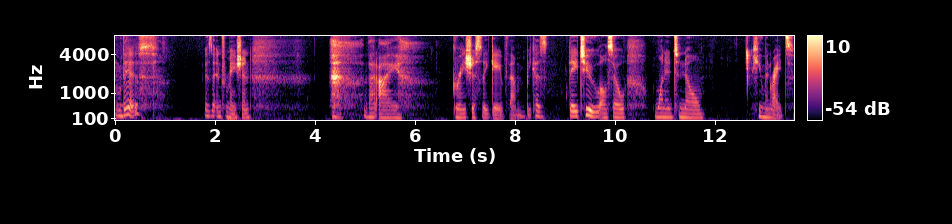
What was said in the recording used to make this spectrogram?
this is the information that I graciously gave them because they too also wanted to know human rights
